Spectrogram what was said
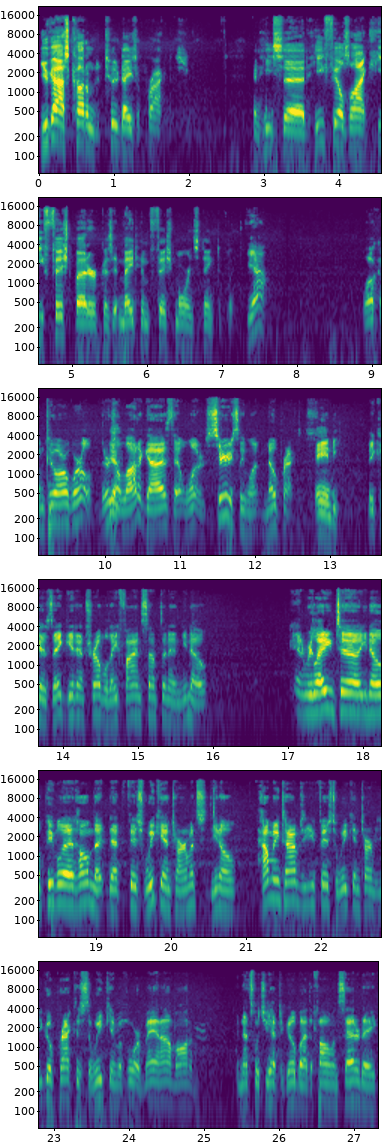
you guys cut him to two days of practice. And he said he feels like he fished better because it made him fish more instinctively. yeah. Welcome to our world. There's Yeah. a lot of guys that want seriously want no practice Andy. Because they get in trouble. They find something, and you know, and relating to you know people at home that that fish weekend tournaments. You know, how many times have you fished a weekend tournament? You go practice the weekend before. Man, I'm on them, and that's what you have to go by the following Saturday,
